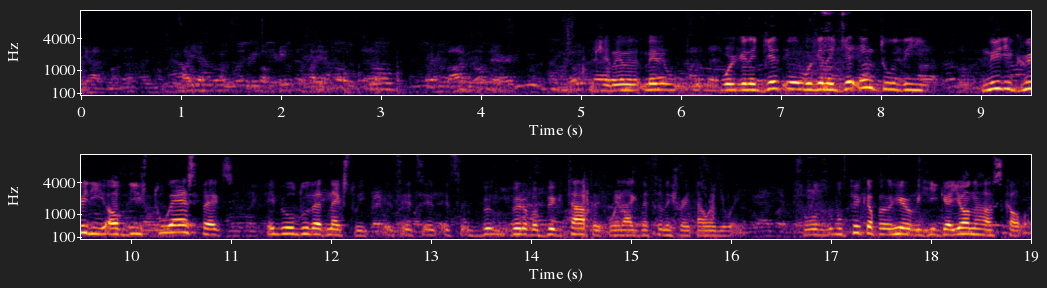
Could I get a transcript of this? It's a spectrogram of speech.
yad mana? Okay, maybe, maybe we're gonna get in, we're gonna get into the nitty gritty of these two aspects. Maybe we'll do that next week. It's it's it's a bit of a big topic. We're not gonna finish right now anyway. So we'll, we'll pick up here with Higayon Haskala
